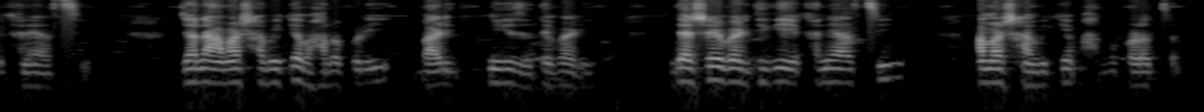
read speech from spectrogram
এখানে আছি। যেন আমার স্বামীকে ভালো করে বাড়ি নিয়ে যেতে পারি। দেশের বাড়ি থেকে এখানে আসছি আমার স্বামীকে ভালো করার জন্য।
